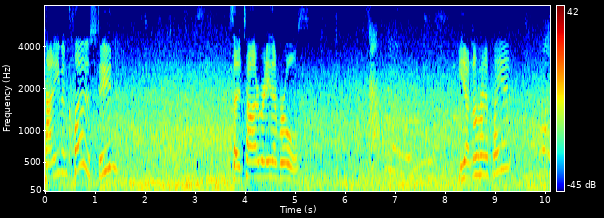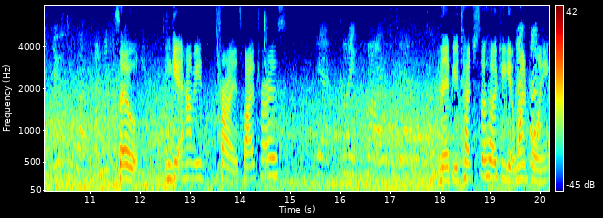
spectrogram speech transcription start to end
Not even close, dude. So tell everybody the rules. You don't know how to play it? So you get how many tries? Five tries? Yeah, like five. And if you touch the hook, you get one point.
